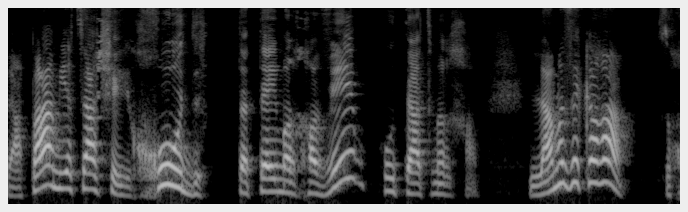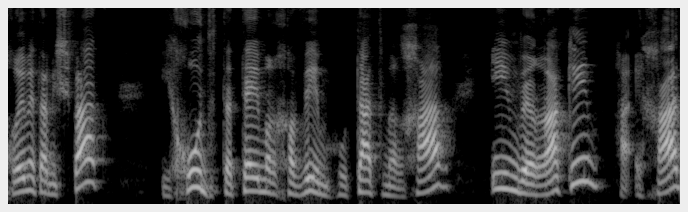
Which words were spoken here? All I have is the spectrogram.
והפעם יצא שאיחוד תתי מרחבים הוא תת מרחב. למה זה קרה? זוכרים את המשפט? איחוד תתי מרחבים הוא תת מרחב, אם ורק אם האחד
